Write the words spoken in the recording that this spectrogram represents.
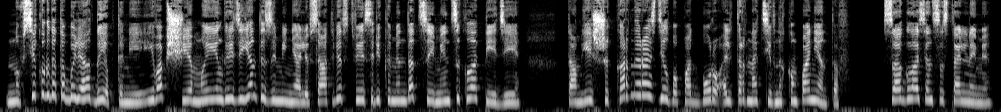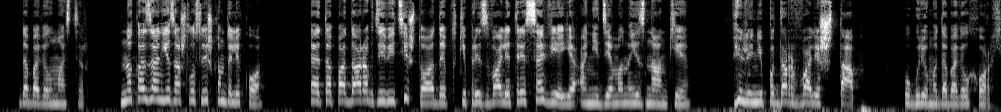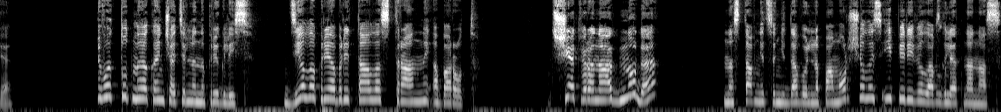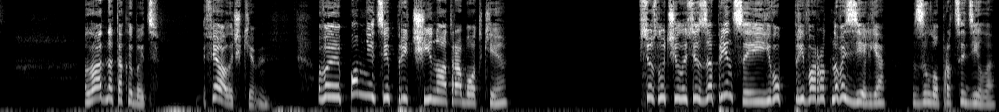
Но все когда-то были адептами, и вообще мы ингредиенты заменяли в соответствии с рекомендациями энциклопедии. Там есть шикарный раздел по подбору альтернативных компонентов. «Согласен с остальными», — добавил мастер. «Наказание зашло слишком далеко. Это подарок девяти, что адептки призвали Тресовея, а не демона изнанки». «Или не подорвали штаб», — угрюмо добавил Хорхе. Вот тут мы окончательно напряглись. Дело приобретало странный оборот. «Четверо на одну, да?» Наставница недовольно поморщилась и перевела взгляд на нас. «Ладно, так и быть. Фиалочки, вы помните причину отработки? Все случилось из-за принца и его приворотного зелья, зло процедила.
